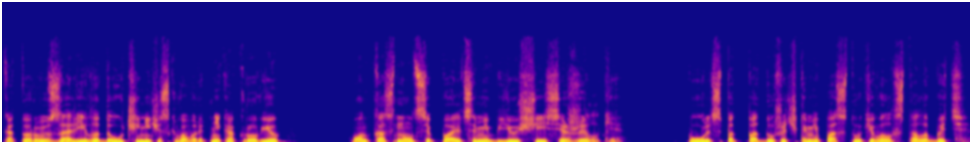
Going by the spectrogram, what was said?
которую залило до ученического воротника кровью, он коснулся пальцами бьющейся жилки. Пульс под подушечками постукивал, стало быть,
